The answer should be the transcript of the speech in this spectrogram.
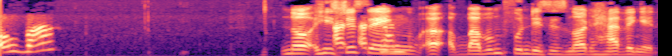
Over. No, he's just I saying uh, Babum Fundis is not having it.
